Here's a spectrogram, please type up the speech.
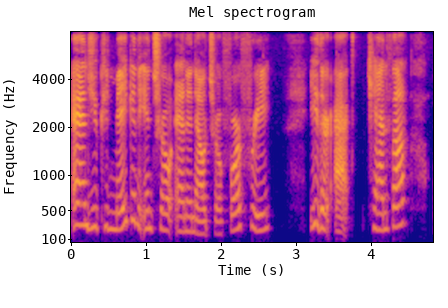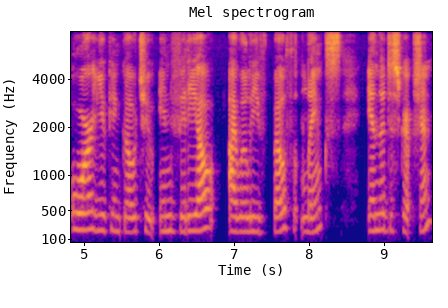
and you can make an intro and an outro for free either at Canva or you can go to InVideo. I will leave both links in the description.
